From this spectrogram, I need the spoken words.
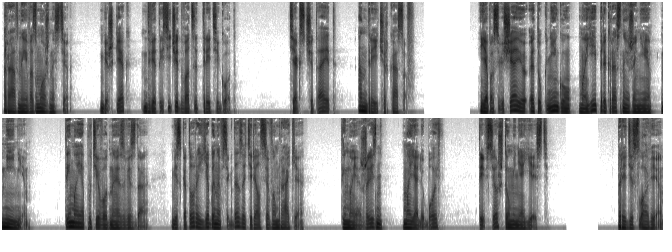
«Равные возможности». Бишкек, 2023 год. Текст читает Андрей Черкасов. Я посвящаю эту книгу моей прекрасной жене Мини. Ты моя путеводная звезда, без которой я бы навсегда затерялся во мраке. Ты моя жизнь, моя любовь, ты все, что у меня есть. Предисловие.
